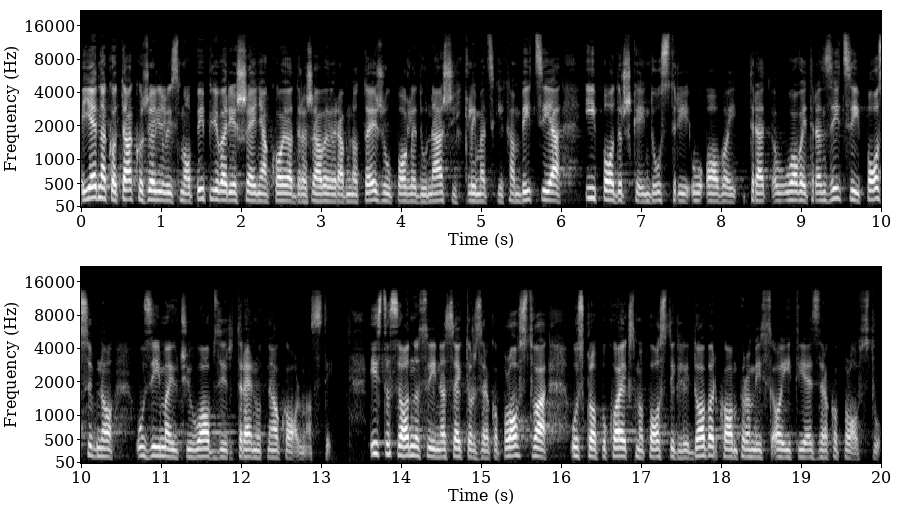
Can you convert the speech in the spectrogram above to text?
Jednako tako željeli smo opipljiva rješenja koja odražavaju ravnotežu u pogledu naših klimatskih ambicija i podrške industriji u ovoj, u ovoj tranziciji, posebno uzimajući u obzir trenutne okolnosti. Isto se odnosi i na sektor zrakoplovstva, u sklopu kojeg smo postigli dobar kompromis o ITS zrakoplovstvu.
